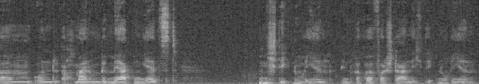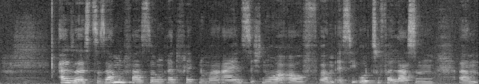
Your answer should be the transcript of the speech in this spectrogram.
ähm, und auch meinem Bemerken jetzt nicht ignorieren, den Verkäuferstar nicht ignorieren. Also als Zusammenfassung, Red Flag Nummer 1, sich nur auf ähm, SEO zu verlassen ähm,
